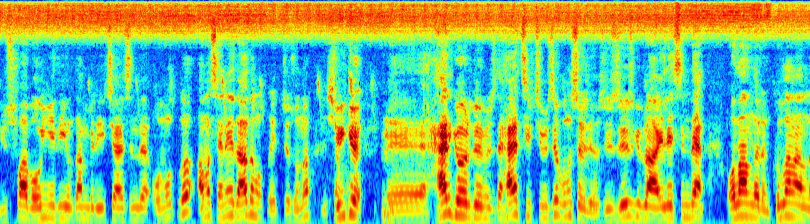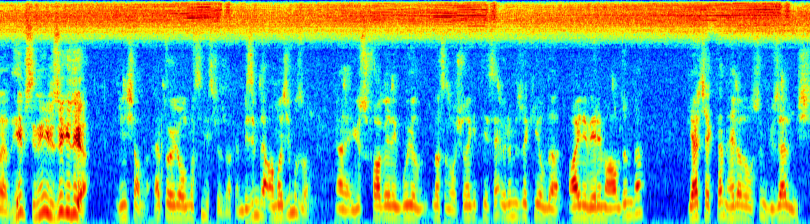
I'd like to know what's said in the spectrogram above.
Yusuf abi 17 yıldan beri içerisinde o mutlu ama seneye daha da mutlu edeceğiz onu. İnşallah. Çünkü e, her gördüğümüzde her çiftçimize bunu söylüyoruz. %100 gübre ailesinden olanların, kullananların hepsinin yüzü gülüyor. İnşallah. Hep öyle olmasını istiyoruz zaten. Bizim de amacımız o. Yani Yusuf abinin bu yıl nasıl hoşuna gittiyse önümüzdeki yılda aynı verimi aldığında gerçekten helal olsun güzelmiş.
